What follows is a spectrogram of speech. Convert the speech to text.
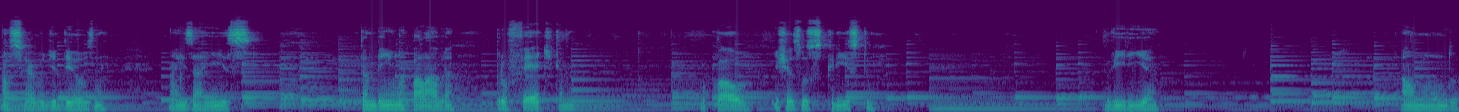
ao servo de Deus, né? A Isaías, também uma palavra profética, né? No qual Jesus Cristo viria ao mundo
